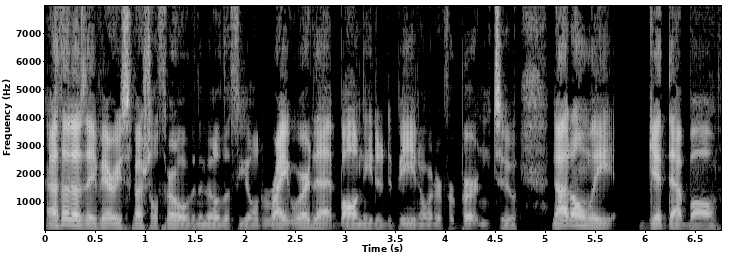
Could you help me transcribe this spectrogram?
And I thought that was a very special throw over the middle of the field, right where that ball needed to be in order for Burton to not only get that ball,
